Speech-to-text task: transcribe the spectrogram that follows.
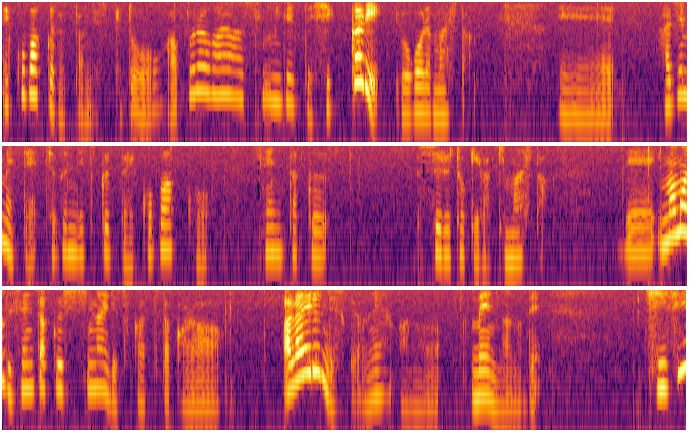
エコバッグだったんですけど油が染み出てしっかり汚れました、えー、初めて自分で作ったエコバッグを洗濯する時が来ました。で今まで洗濯しないで使ってたから洗えるんですけどね。あの綿なので。縮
